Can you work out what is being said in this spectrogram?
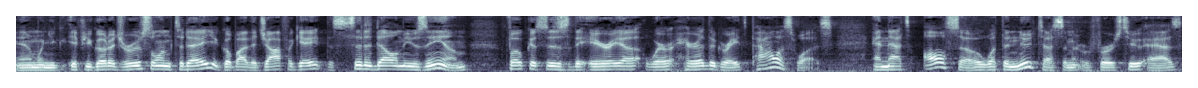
And when you, if you go to Jerusalem today, you go by the Jaffa Gate, the Citadel Museum focuses the area where Herod the Great's palace was. And that's also what the New Testament refers to as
